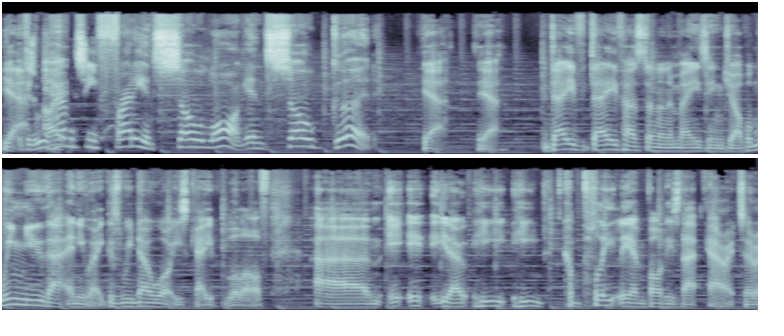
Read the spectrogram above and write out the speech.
Yeah. Because we oh, I, haven't seen Freddy in so long and so good. Yeah. Yeah. Dave Dave has done an amazing job, and we knew that anyway because we know what he's capable of. Um, it, it, you know, he he completely embodies that character,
